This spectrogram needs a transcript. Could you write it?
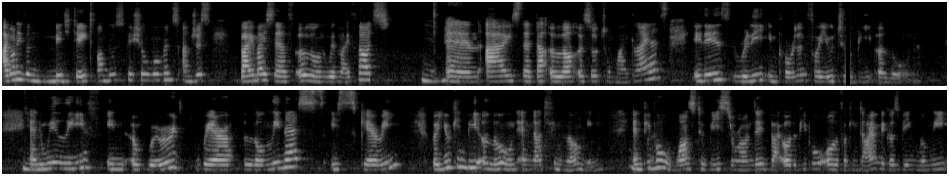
I don't even meditate on those special moments. I'm just by myself, alone with my thoughts. Yeah. And I said that a lot also to my clients. It is really important for you to be alone. Yeah. And we live in a world where loneliness is scary but you can be alone and not feel lonely. And people wants to be surrounded by other people all the fucking time because being lonely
